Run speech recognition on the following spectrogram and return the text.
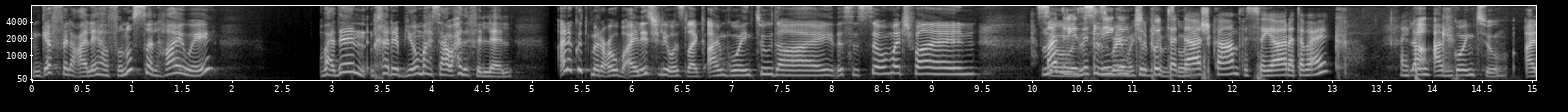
نقفل عليها في نص ال highway وبعدين نخرب يومها الساعة واحدة في الليل. أنا كنت مرعوبة. I literally was like I'm going to die. This is so much fun. ما أدري is it legal to put a dash cam في السيارة تبعك؟ I لا think... I'm going to. I,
